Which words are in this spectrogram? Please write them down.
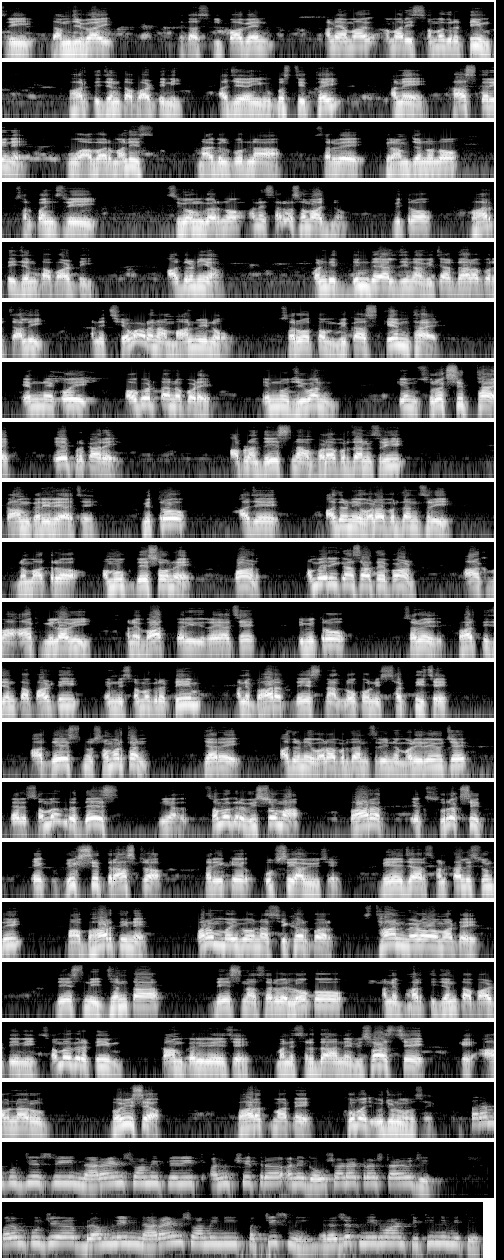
શ્રી દામજીભાઈ તથા શિલ્પાબેન અને અમા, અમારી સમગ્ર ટીમ ભારતીય જનતા પાર્ટીની આજે અહીં ઉપસ્થિત થઈ અને ખાસ કરીને હું આભાર માનીશ નાગલપુરના સર્વે ગ્રામજનોનો, સરપંચ શ્રી શિવમગરનો અને સર્વ સમાજનો. મિત્રો, ભારતીય જનતા પાર્ટી આદરણીય પંડિત દીનદયાલજીના વિચારધારા પર ચાલી અને છેવાડાના માનવીનો સર્વોત્તમ વિકાસ કેમ થાય, એમને કોઈ અવગડતા ન પડે, એમનું જીવન કેમ સુરક્ષિત થાય એ પ્રકારે આપણા દેશના વડાપ્રધાન શ્રી કામ કરી રહ્યા છે. મિત્રો, આજે આદરણીય વડાપ્રધાન શ્રી ન માત્ર અમુક દેશોને પણ અમેરિકા સાથે પણ આંખમાં આંખ મિલાવી અને વાત કરી રહ્યા છે એ મિત્રો, સર્વે ભારતીય જનતા પાર્ટી, એમની સમગ્ર ટીમ અને ભારત દેશના લોકોની શક્તિ છે. આ દેશનું સમર્થન જ્યારે આદરણીય વડાપ્રધાન શ્રીને મળી રહ્યું છે, ત્યારે સમગ્ર દેશની સમગ્ર વિશ્વમાં ભારત એક સુરક્ષિત, એક વિકસિત રાષ્ટ્ર તરીકે ઉપસી આવ્યું છે. બે હજાર સડતાલીસ સુધી માં ભારતીને પરમ વૈભવના શિખર પર સ્થાન મેળવવા માટે દેશની જનતા, દેશના સર્વે લોકો અને ભારતીય જનતા પાર્ટીની સમગ્ર ટીમ કામ કરી રહી છે. મને શ્રદ્ધા અને વિશ્વાસ છે કે આવનારું ભવિષ્ય ભારત માટે ખૂબ જ ઉજળું હશે. પરમ પૂજ્ય શ્રી નારાયણ સ્વામી પ્રેરિત અન્નક્ષેત્ર અને ગૌશાળા ટ્રસ્ટ આયોજિત પરમ પૂજ્ય બ્રહ્મલીન નારાયણ સ્વામીની પચીસમી રજત નિર્વાણ તિથિ નિમિત્તે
